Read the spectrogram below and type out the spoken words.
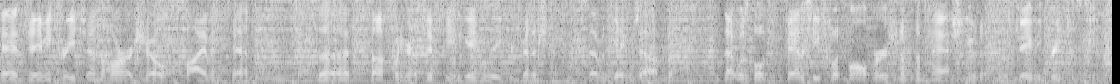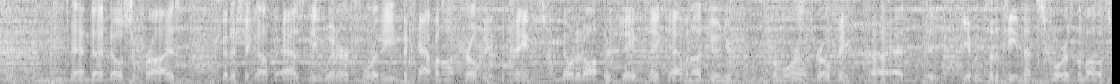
And Jamie Creech and the Horror Show, 5 and 10. It's, uh, that's tough when you're in a 15 game league. You're finished seven games out. But that was the fantasy football version of the MASH unit, was Jamie Creech's team this year. And uh, no surprise, finishing up as the winner for the, the Kavanaugh Trophy, the James noted author James A. Kavanaugh Jr. Memorial Trophy uh, at, given to the team that scores the most.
